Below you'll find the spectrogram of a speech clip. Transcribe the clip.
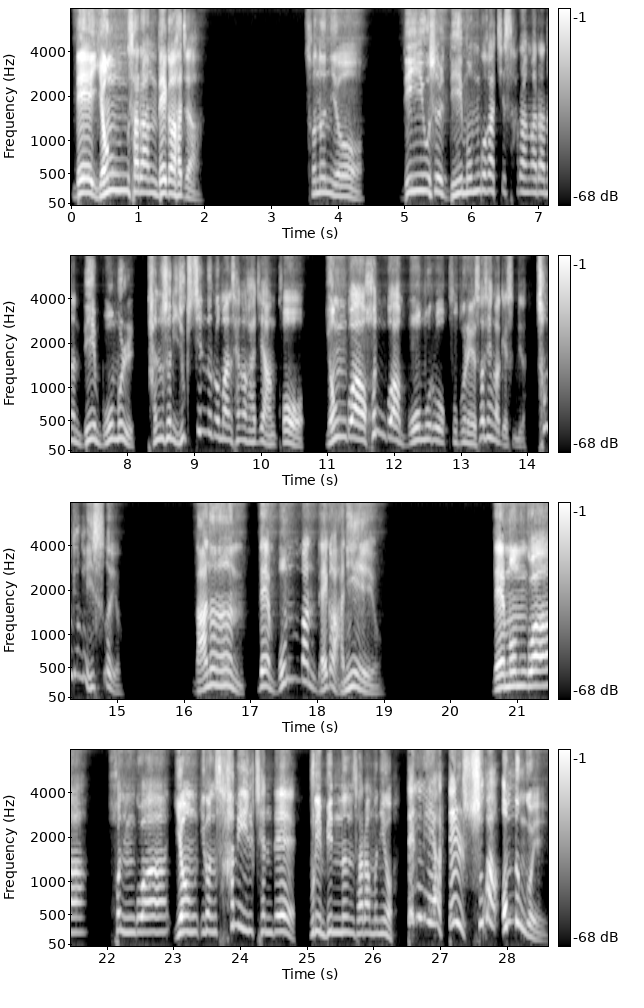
내 영 사랑 내가 하자. 저는요, 네 이웃을 네 몸과 같이 사랑하라는 네 몸을 단순히 육신으로만 생각하지 않고 영과 혼과 몸으로 구분해서 생각했습니다. 성경에 있어요. 나는 내 몸만 내가 아니에요. 내 몸과 혼과 영 이건 삼위일체인데 우리 믿는 사람은요 뗄래야 뗄 수가 없는 거예요.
